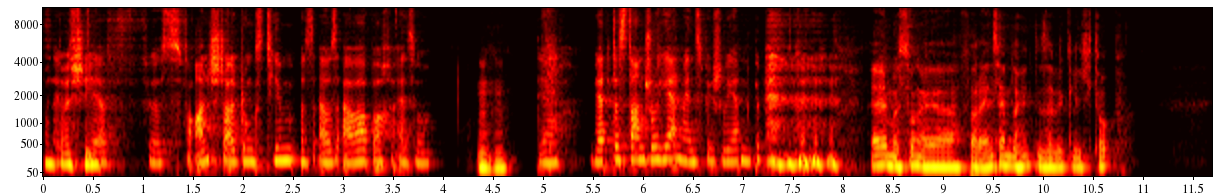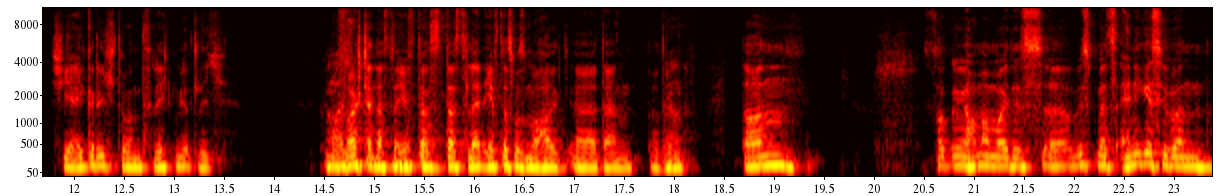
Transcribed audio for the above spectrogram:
Und da ist. Der fürs Veranstaltungsteam ist aus Auerbach, also mhm. der wird das dann schon hören, wenn es Beschwerden gibt. ja, ich muss sagen, euer Vereinsheim da hinten ist ja wirklich top. Schön eingerichtet und recht gemütlich. Kann ja, mir vorstellen, dass da öfters, dass die Leute öfters was machen äh, dann da drin. Ja. Dann sage ich, haben wir mal das, äh, wissen wir jetzt einiges über den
